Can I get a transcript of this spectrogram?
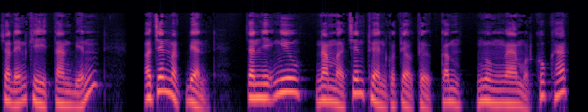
cho đến khi tan biến. Ở trên mặt biển, Trần Nhị Nghiêu nằm ở trên thuyền của tiểu tử câm, ngung nga một khúc hát.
